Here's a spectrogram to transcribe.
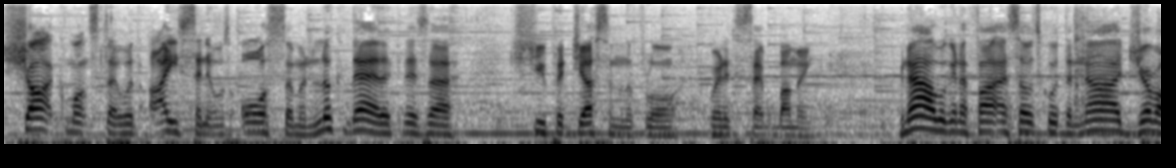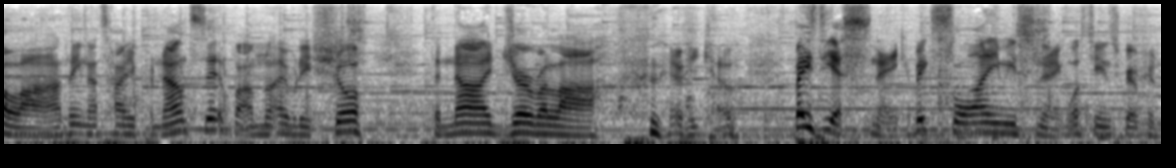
shark monster with ice and it was awesome, and look there, look at this uh, stupid Justin on the floor, ready to start bumming. But now we're going to fight ourselves called the Najarala, I think that's how you pronounce it, but I'm not really sure. The Najarala, there we go. Basically a snake, a big slimy snake. What's the inscription?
